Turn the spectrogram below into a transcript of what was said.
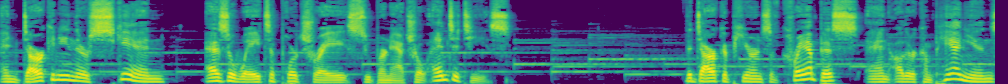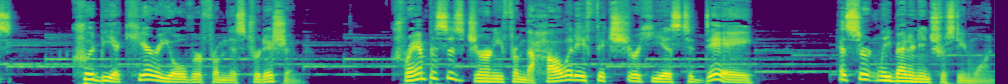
and darkening their skin as a way to portray supernatural entities. The dark appearance of Krampus and other companions could be a carryover from this tradition. Krampus's journey from the holiday fixture he is today has certainly been an interesting one.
